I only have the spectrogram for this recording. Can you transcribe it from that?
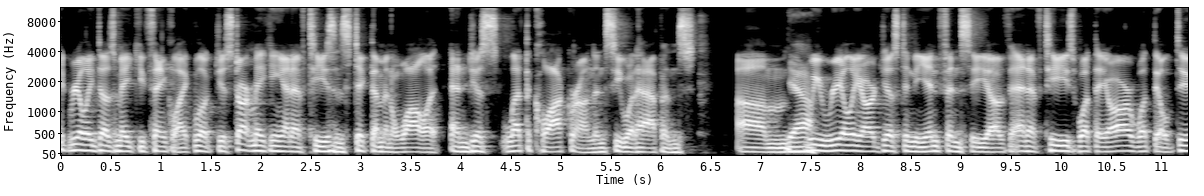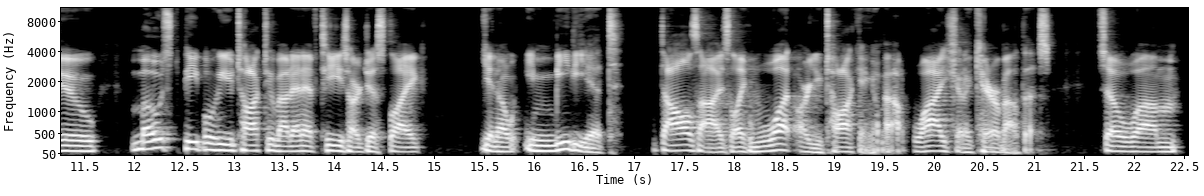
it really does make you think like, look, just start making NFTs and stick them in a wallet and just let the clock run and see what happens. Um, yeah. We really are just in the infancy of NFTs, what they are, what they'll do. Most people who you talk to about NFTs are just like, you know, immediate doll's eyes. Like, what are you talking about? Why should I care about this? So, um,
